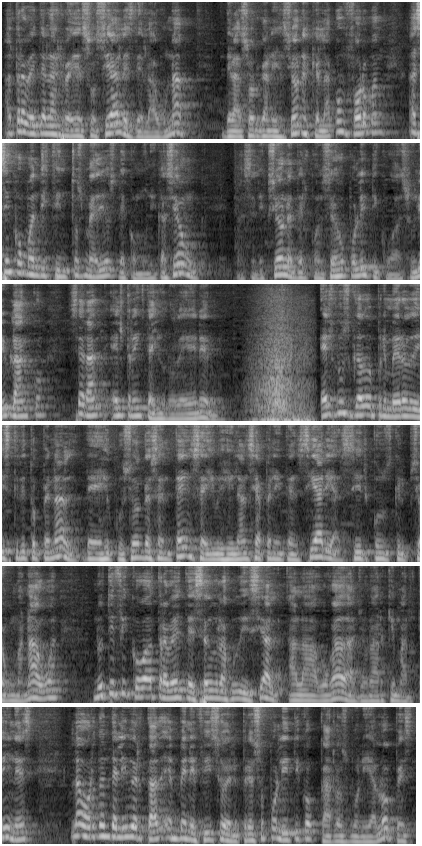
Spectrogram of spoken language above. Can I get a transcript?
a través de las redes sociales de la UNAP, de las organizaciones que la conforman, así como en distintos medios de comunicación. Las elecciones del Consejo Político Azul y Blanco serán el 31 de enero. El Juzgado Primero de Distrito Penal de Ejecución de Sentencia y Vigilancia Penitenciaria Circunscripción Managua notificó a través de cédula judicial a la abogada Yonarqui Martínez la orden de libertad en beneficio del preso político Carlos Bonilla López,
